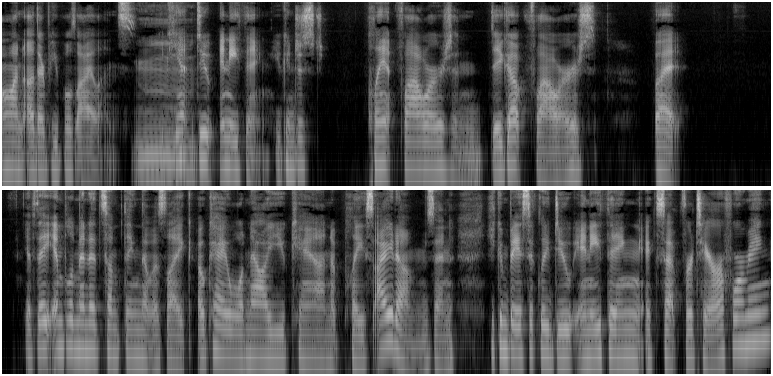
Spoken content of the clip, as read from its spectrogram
on other people's islands. You mm. can't do anything. You can just plant flowers and dig up flowers. But if they implemented something that was like, okay, well, now you can place items and you can basically do anything except for terraforming,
